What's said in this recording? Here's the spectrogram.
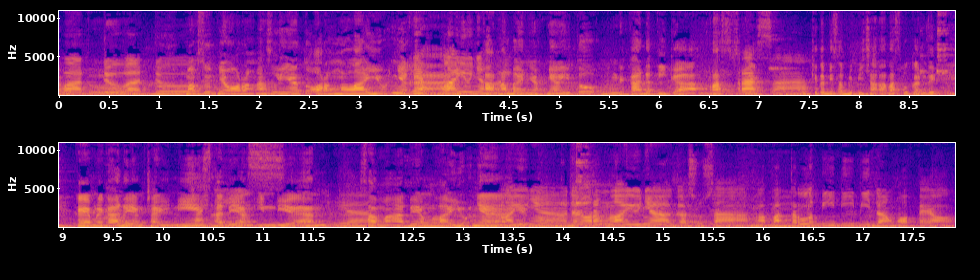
waduh betul. waduh Maksudnya orang aslinya tuh orang Melayunya kan? Iya, Melayunya, Karena Melayu. banyaknya itu mereka ada tiga ras, Ras, ya. ah. Kita bisa berbicara ras bukan sih? Kayak mereka ada yang Chinese, Chinese, ada yang Indian, Indian. Sama ada yang Melayunya. Melayunya gitu. dan orang Melayunya agak susah apa terlebih di bidang hotel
